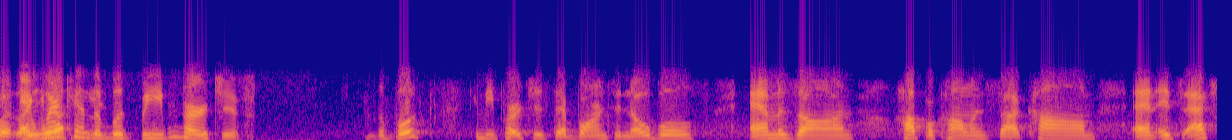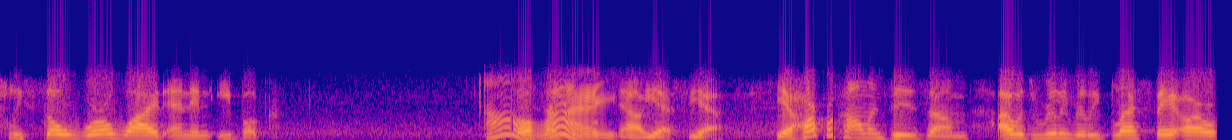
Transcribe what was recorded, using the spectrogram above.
But like and where can the book be Mhm. purchased? the book can be purchased at Barnes and Nobles, Amazon, HarperCollins.com, and it's actually sold worldwide and in ebook. Oh, also in ebook right. Now, yes, yeah, yeah. HarperCollins is. Um, I was really, really blessed. They are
